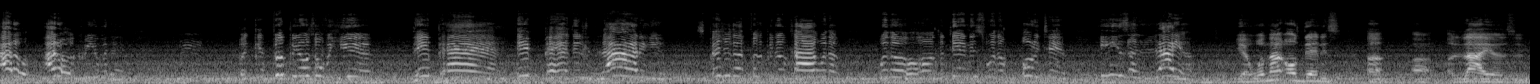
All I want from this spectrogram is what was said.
I don't. I don't agree with that. But the Filipinos over here, they bad. They bad. They lie to you. Especially that Filipino guy with a with a uh, the dentist with a ponytail. He's a liar. Yeah, well, not all dentists uh, uh, are liars, and,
